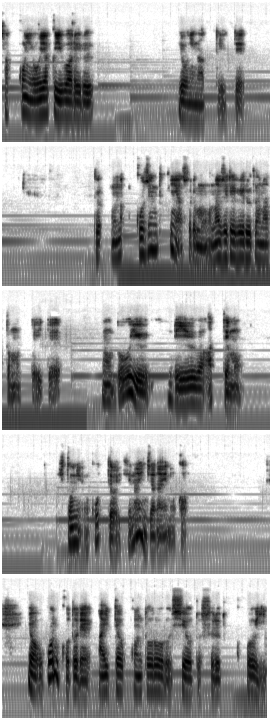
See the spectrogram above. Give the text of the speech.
昨今ようやく言われるようになっていて、で、個人的にはそれも同じレベルだなと思っていて、どういう理由があっても、人に怒ってはいけないんじゃないのか。いや、怒ることで相手をコントロールしようとする行為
